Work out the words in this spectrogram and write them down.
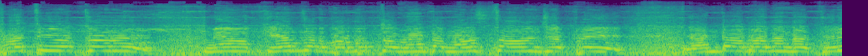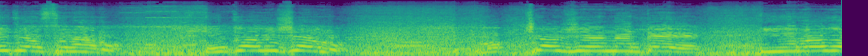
ప్రతి ఒక్కరూ మేము కేంద్ర ప్రభుత్వం వెంట నడుస్తామని చెప్పి ఘంటాపదంగా తెలియజేస్తున్నాను. ఇంకో విషయం ముఖ్య విషయం ఏంటంటే ఈ రోజు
